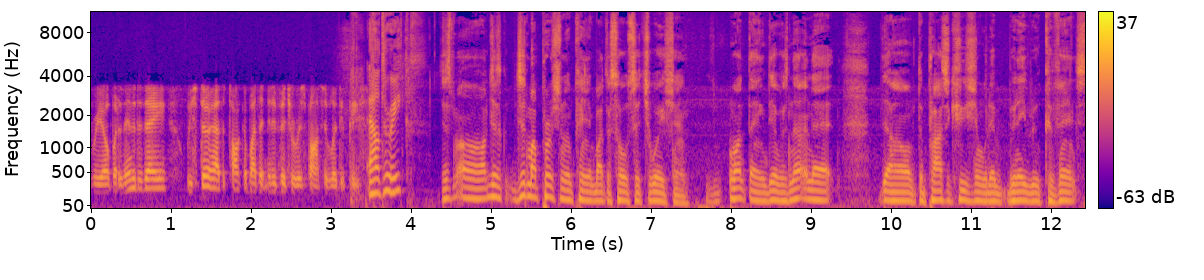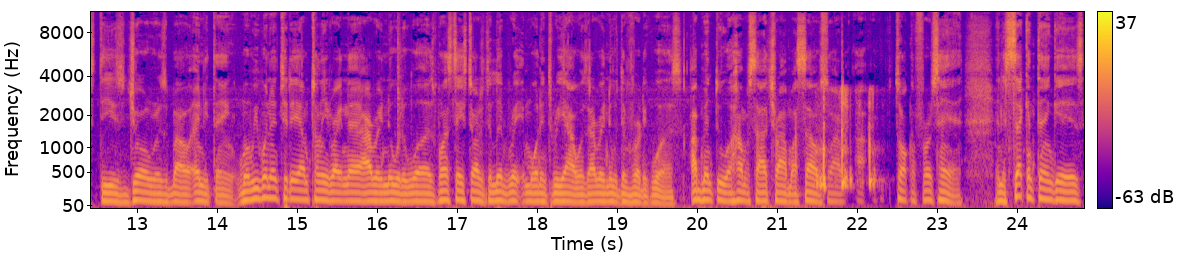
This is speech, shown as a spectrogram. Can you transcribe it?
real. But at the end of the day, we still have to talk about the individual responsibility piece. Al Tariq? Just, uh, just, just my personal opinion about this whole situation. One thing, there was nothing that um, the prosecution would have been able to convince these jurors about anything. When we went in today, I'm telling you right now, I already knew what it was. Once they started deliberating more than three hours, I already knew what the verdict was. I've been through a homicide trial myself, so I, I, I'm talking firsthand. And the second thing is,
